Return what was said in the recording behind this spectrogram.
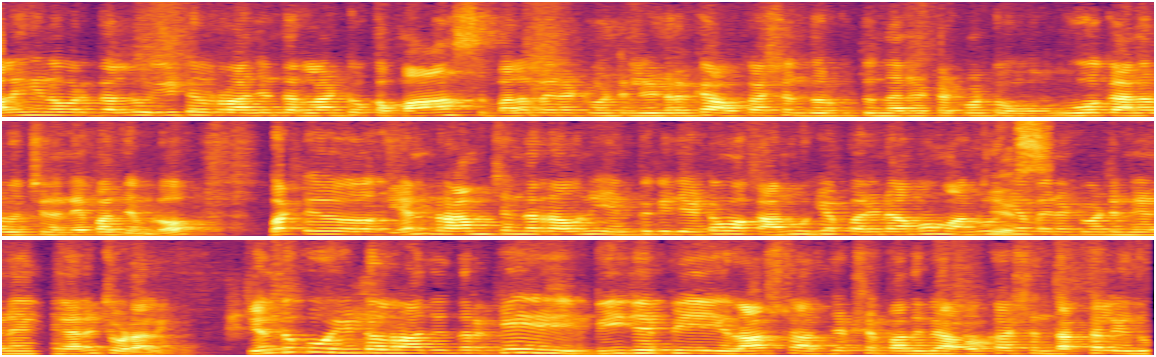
బలహీన వర్గాల్లో ఈటల రాజేందర్ లాంటి ఒక మాస్ బలమైనటువంటి లీడర్కి అవకాశం దొరుకుతుంది అనేటటువంటి ఊహాగానాలు వచ్చిన నేపథ్యంలో. బట్ ఎన్ రామచంద్రరావుని ఎంపిక చేయడం ఒక అనూహ్య పరిణామం అనూహ్యమైనటువంటి నిర్ణయంగానే చూడాలి. ఎందుకు ఈటల రాజేందర్కి బీజేపీ రాష్ట్ర అధ్యక్ష పదవి అవకాశం దక్కలేదు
